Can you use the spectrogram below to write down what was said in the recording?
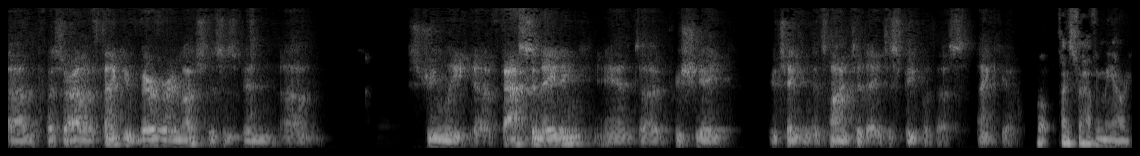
Um, Professor Iliffe, thank you very, very much. This has been um, extremely uh, fascinating and uh, appreciate you taking the time today to speak with us. Thank you. Well, thanks for having me, Ari.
